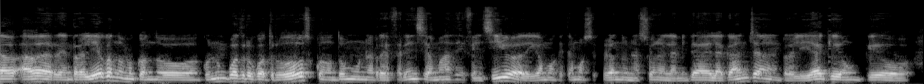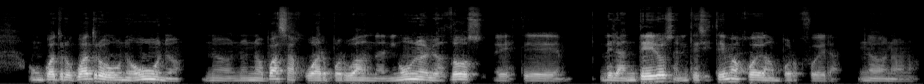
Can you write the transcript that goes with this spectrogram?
a, ver, en realidad cuando, cuando con un 4-4-2, cuando tomo una referencia más defensiva, digamos que estamos esperando una zona en la mitad de la cancha, en realidad quedo, un 4-4-1-1. No, no, no pasa a jugar por banda. Ninguno de los dos este, delanteros en este sistema juegan por fuera. No, no, no.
